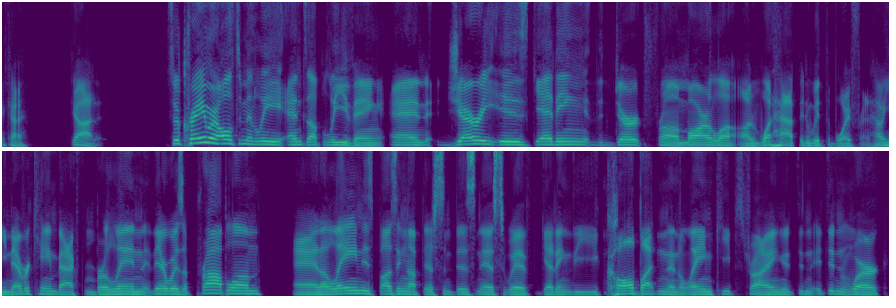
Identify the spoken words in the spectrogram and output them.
Okay. Got it. So Kramer ultimately ends up leaving, and Jerry is getting the dirt from Marla on what happened with the boyfriend, how he never came back from Berlin. There was a problem, and Elaine is buzzing up. There's some business with getting the call button, and Elaine keeps trying. It didn't. It didn't work.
